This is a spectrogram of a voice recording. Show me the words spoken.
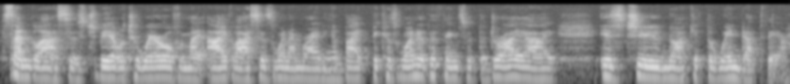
sunglasses to be able to wear over my eyeglasses when I'm riding a bike because one of the things with the dry eye is to not get the wind up there.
